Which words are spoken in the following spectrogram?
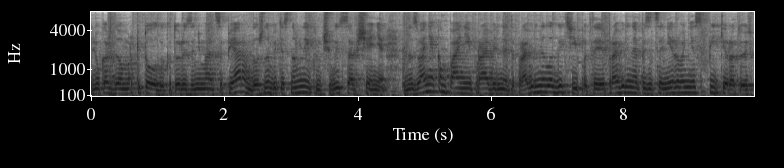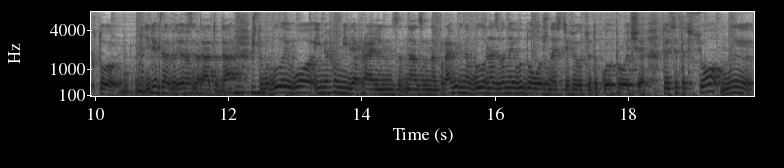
или у каждого маркетолога, который занимается пиаром, должны быть основные ключевые сообщения. Это название компании правильное, это правильный логотип, это правильное позиционирование спикера, то есть кто директор да, дает да, цитату, да, да чтобы было его имя, фамилия правильно названо, правильно было названа его должность и вот все такое прочее. То есть это все мы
